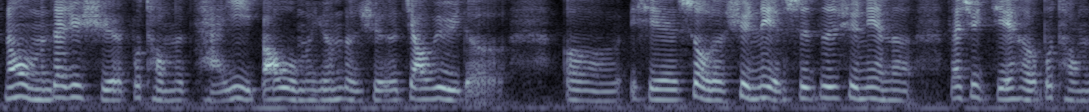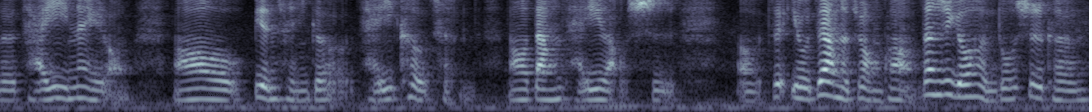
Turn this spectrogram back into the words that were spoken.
然后我们再去学不同的才艺，把我们原本学的教育的呃一些受的训练、师资训练呢，再去结合不同的才艺内容，然后变成一个才艺课程，然后当才艺老师，呃这有这样的状况，但是有很多是可能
